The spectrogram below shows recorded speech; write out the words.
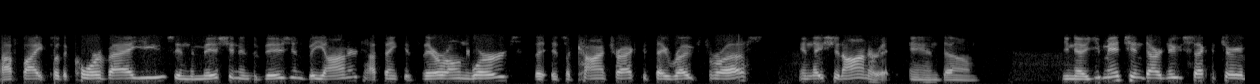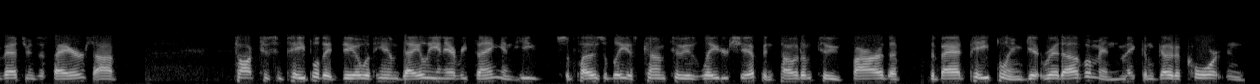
I fight for the core values and the mission and the vision be honored. I think it's their own words. That it's a contract that they wrote for us, and they should honor it. And um, you know, you mentioned our new Secretary of Veterans Affairs. I've talked to some people that deal with him daily and everything, and he supposedly has come to his leadership and told them to fire the the bad people and get rid of them and make them go to court and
